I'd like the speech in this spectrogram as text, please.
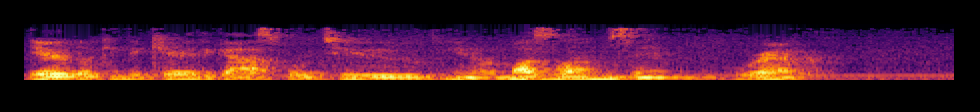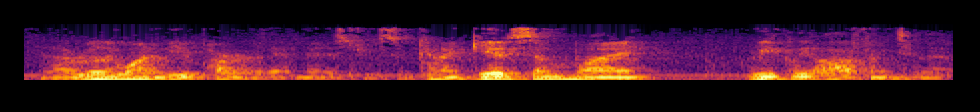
they're looking to carry the gospel to, you know, Muslims and wherever. And I really want to be a part of that ministry. So can I give some of my weekly offering to them?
